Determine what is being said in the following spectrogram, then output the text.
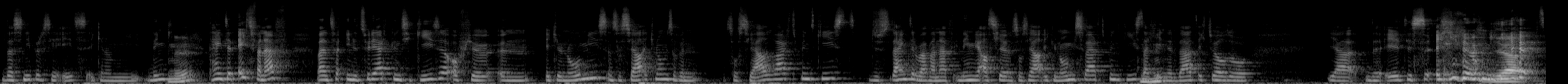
dat is niet per se ethische economie. Denk, Nee? Het hangt er echt vanaf. Want in het tweede jaar kun je kiezen of je een economisch, een sociaal-economisch of een sociaal zwaartepunt kiest. Dus dat hangt er wel vanaf. Ik denk dat als je een sociaal-economisch zwaartepunt kiest, dat je Mhm. inderdaad echt wel zo ja, de ethische economie Ja. hebt.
